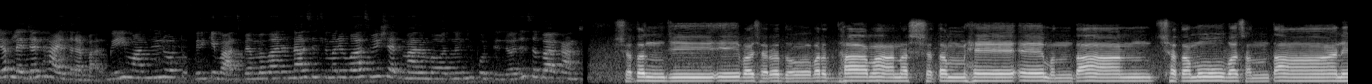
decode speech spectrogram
జబ్ legend Hyderabad B one zero two వీరికి వాసవి అమ్మవారి ఆశీస్సులు మరియు వాసవి శతమానం భవన్ నుంచి పుట్టినరోజు శుభాకాంక్షలు. శతంజీ శరదో వర్ధమాన శతం హే మంతాన్ శతమూ వసంతాన్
